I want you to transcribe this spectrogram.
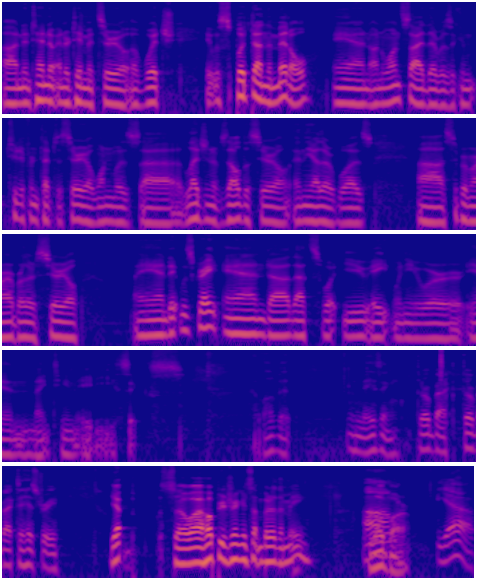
uh, Nintendo Entertainment cereal, of which it was split down the middle. And on one side, there was a, two different types of cereal. One was uh, Legend of Zelda cereal, and the other was uh, Super Mario Brothers cereal. And it was great. And uh, that's what you ate when you were in 1986. I love it. Amazing. Throwback throwback to history. Yep. So I hope you're drinking something better than me. Low Um, bar. Yeah,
